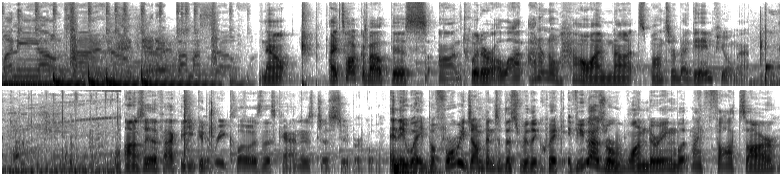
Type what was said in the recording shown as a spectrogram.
money on time. Did it by myself. Now I talk about this on Twitter a lot. I don't know how I'm not sponsored by Game Fuel man honestly the fact that you can reclose this can is just super cool. Anyway before we jump into this really quick if you guys were wondering what my thoughts are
